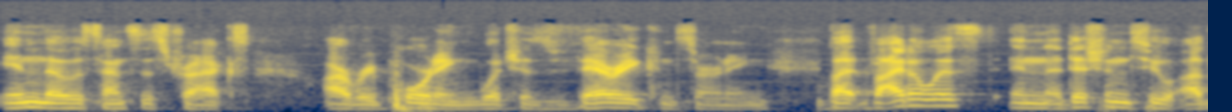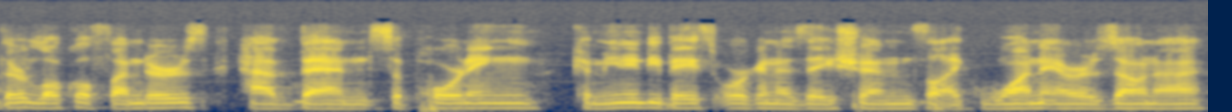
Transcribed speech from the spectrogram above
in those census tracts are reporting, which is very concerning. But Vitalyst, in addition to other local funders, have been supporting community based organizations like One Arizona,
